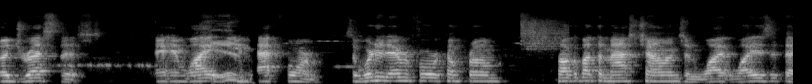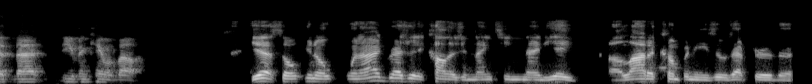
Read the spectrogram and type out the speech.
address this, and, and why Yeah. in that form? So where did Ever Forward come from? Talk about the mask challenge and why why is it that that even came about? yeah. So you know, when I graduated college in 1998, a lot of companies. It was after the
